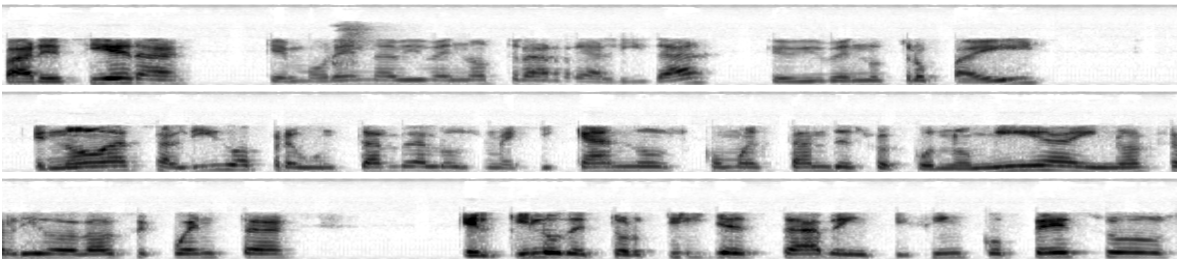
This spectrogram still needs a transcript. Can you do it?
pareciera que Morena vive en otra realidad, que vive en otro país, que no ha salido a preguntarle a los mexicanos cómo están de su economía y no ha salido a darse cuenta que el kilo de tortilla está a 25 pesos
